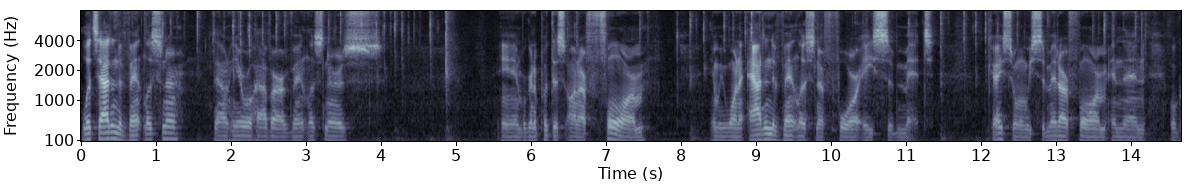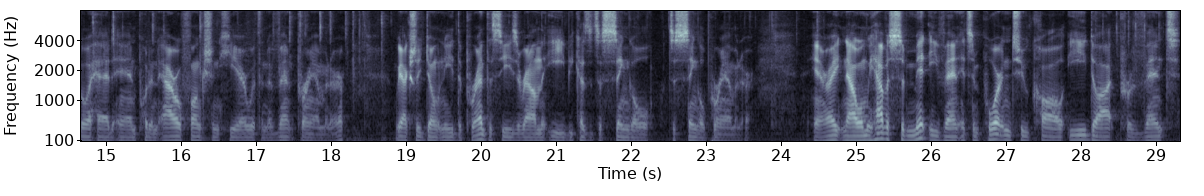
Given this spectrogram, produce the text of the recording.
let's add an event listener. Down here we'll have our event listeners and we're going to put this on our form and we want to add an event listener for a submit. Okay, so when we submit our form and then we'll go ahead and put an arrow function here with an event parameter. We actually don't need the parentheses around the E because it's a single it's a single parameter. All right, now when we have a submit event, it's important to call e.prevent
